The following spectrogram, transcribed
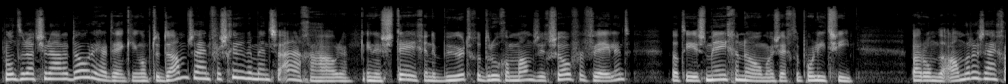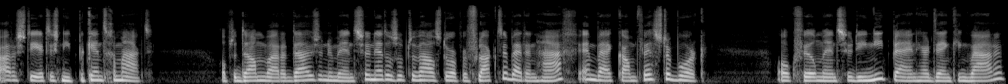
Rond de nationale dodenherdenking op de Dam zijn verschillende mensen aangehouden. In een steeg in de buurt gedroeg een man zich zo vervelend dat hij is meegenomen, zegt de politie. Waarom de anderen zijn gearresteerd is niet bekendgemaakt. Op de Dam waren duizenden mensen, net als op de Waalsdorpervlakte bij Den Haag en bij kamp Westerbork. Ook veel mensen die niet bij een herdenking waren,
